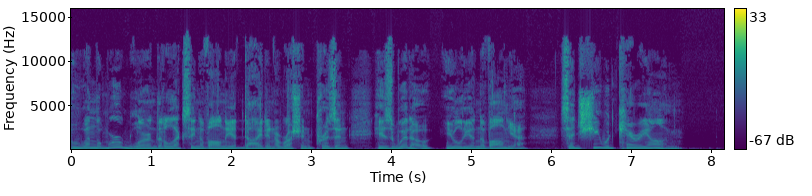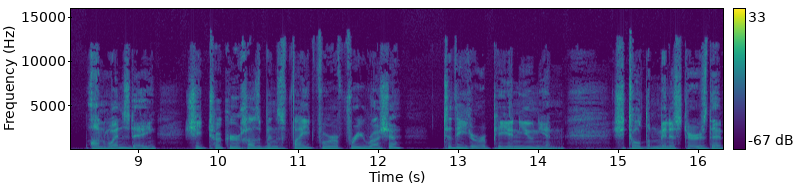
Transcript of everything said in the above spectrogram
When the world learned that Alexei Navalny had died in a Russian prison, his widow, Yulia Navalny, said she would carry on. On Wednesday, she took her husband's fight for a free Russia to the European Union. She told the ministers that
